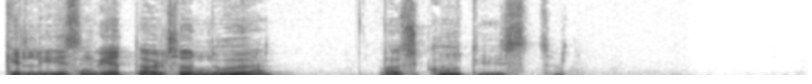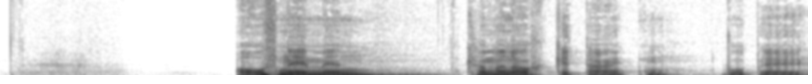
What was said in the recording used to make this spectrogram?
Gelesen wird also nur, was gut ist. Aufnehmen kann man auch Gedanken, wobei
